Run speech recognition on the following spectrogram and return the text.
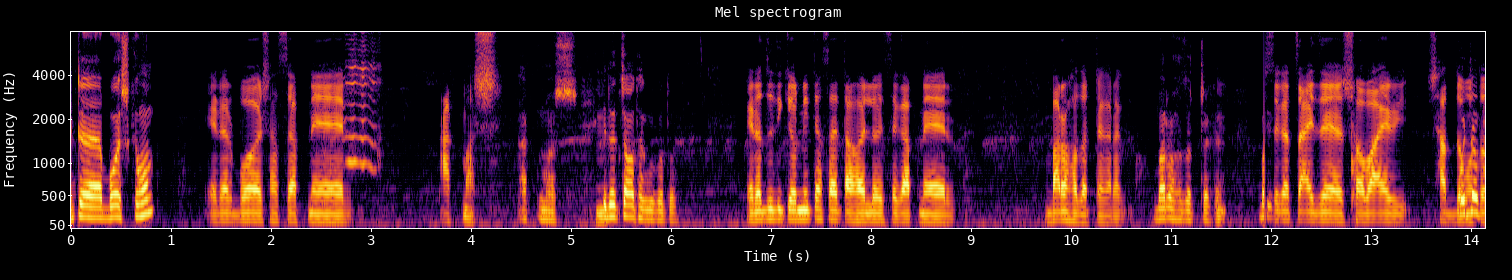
এটা বয়স কেমন? এটার বয়স আছে আপনার আট মাস। আট মাস। এটা চাওয়া থাকবে কত? এটা যদি কেউ নিতে চায় তাহলে হচ্ছে আপনার বারো হাজার টাকা রাখব। বারো হাজার টাকা। চাই যে সবাই সাধ্য মতো?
